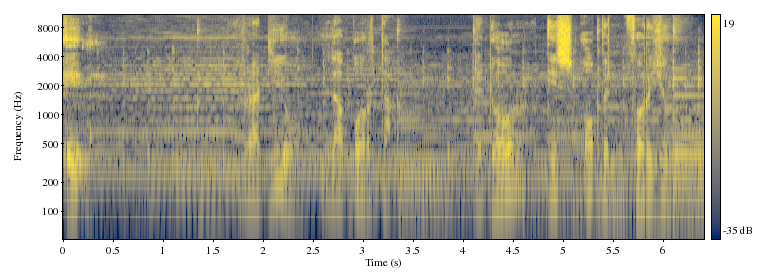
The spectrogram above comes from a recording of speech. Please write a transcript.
Amen. Radio La Porta. The door is open for you.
